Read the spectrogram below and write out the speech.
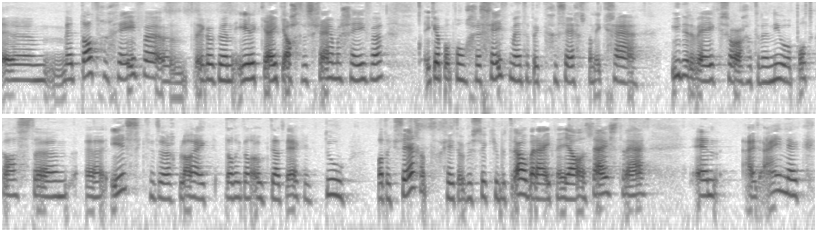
uh, met dat gegeven uh, wil ik ook een eerlijk kijkje achter de schermen geven. Ik heb op een gegeven moment heb ik gezegd van ik ga iedere week zorgen dat er een nieuwe podcast uh, is. Ik vind het erg belangrijk dat ik dan ook daadwerkelijk doe wat ik zeg. Het geeft ook een stukje betrouwbaarheid naar jou als luisteraar. En uiteindelijk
